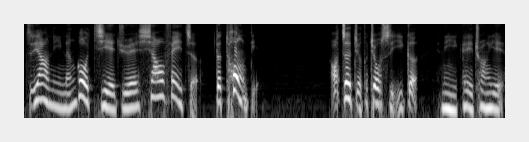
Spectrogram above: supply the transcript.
只要你能够解决消费者的痛点。哦，这几个就是一个你可以创业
